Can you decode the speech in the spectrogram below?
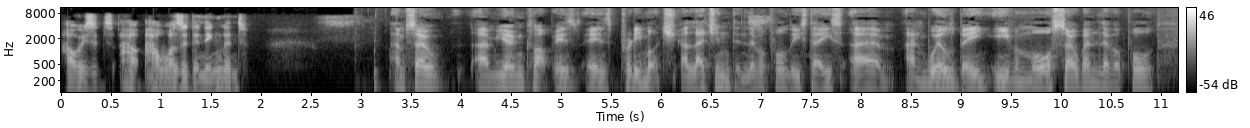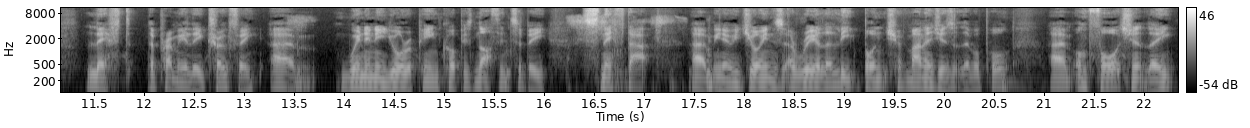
How is it? How how was it in England? Um, so um, Jurgen Klopp is is pretty much a legend in Liverpool these days, um, and will be even more so when Liverpool lift the Premier League trophy. Um, winning a European Cup is nothing to be sniffed at. Um, you know, he joins a real elite bunch of managers at Liverpool. Um, unfortunately,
